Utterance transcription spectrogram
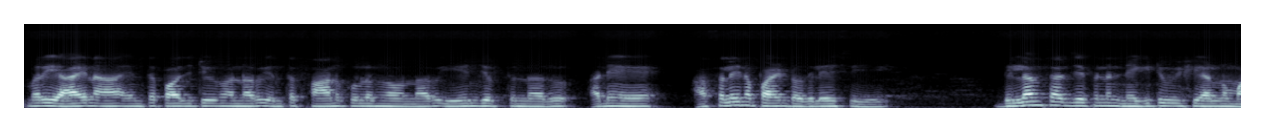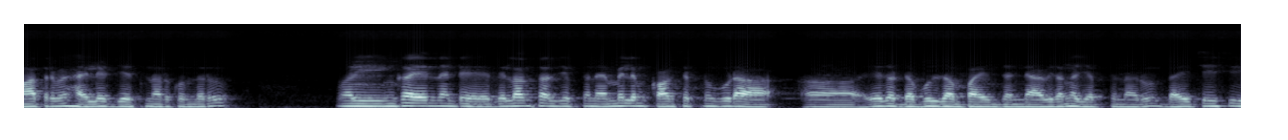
మరి ఆయన ఎంత పాజిటివ్గా ఉన్నారు ఎంత సానుకూలంగా ఉన్నారు ఏం చెప్తున్నారు అనే అసలైన పాయింట్ వదిలేసి దిల్లాన్ సార్ చెప్పిన నెగిటివ్ విషయాలను మాత్రమే హైలైట్ చేస్తున్నారు కొందరు. మరి ఇంకా ఏంటంటే విలాన్ సార్ చెప్తున్న ఎంఎల్ఎం కాన్సెప్ట్ను కూడా ఏదో డబ్బులు సంపాదించండి ఆ విధంగా చెప్తున్నారు. దయచేసి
